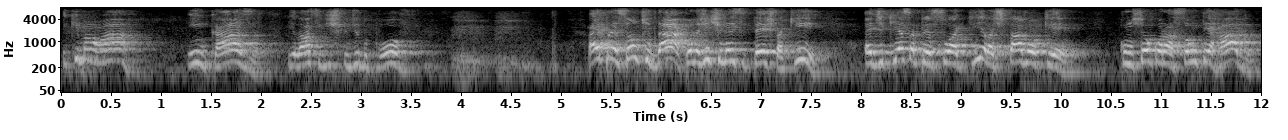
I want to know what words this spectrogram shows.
E que mal há ir em casa e lá se despedir do povo? A impressão que dá quando a gente lê esse texto aqui é de que essa pessoa aqui, ela estava o quê? Com seu coração enterrado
